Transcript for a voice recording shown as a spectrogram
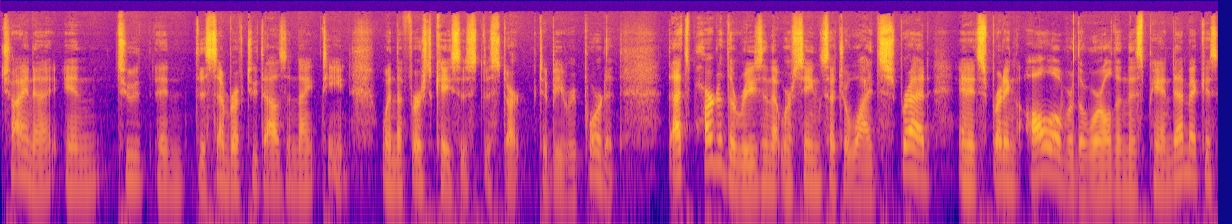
China in, two, in December of 2019 when the first cases to start to be reported. That's part of the reason that we're seeing such a wide spread, and it's spreading all over the world in this pandemic. Is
